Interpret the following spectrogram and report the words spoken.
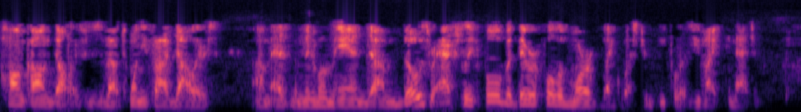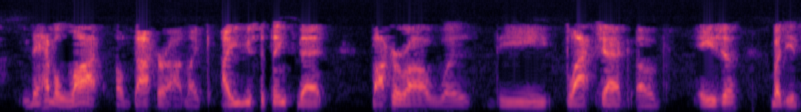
Hong Kong dollars, which is about $25 um, as the minimum. And um, those were actually full, but they were full of more like Western people, as you might imagine. They have a lot of baccarat. Like I used to think that baccarat was the blackjack of Asia, but it's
